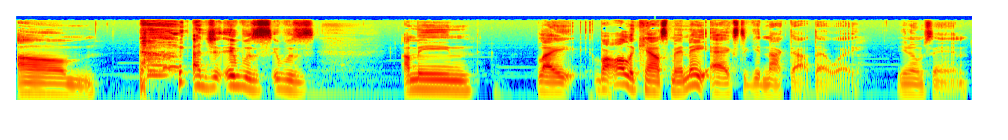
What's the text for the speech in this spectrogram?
Um, I just it was it was. I mean, like by all accounts, man, they asked to get knocked out that way. You know what I'm saying?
